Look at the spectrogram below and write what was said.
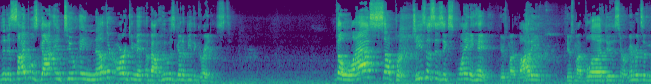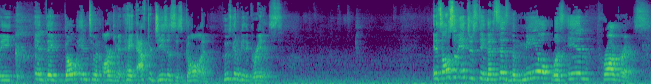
the disciples got into another argument about who was going to be the greatest. The Last Supper, Jesus is explaining, hey, here's my body, here's my blood, do this in remembrance of me. And they go into an argument hey, after Jesus is gone, who's going to be the greatest? And it's also interesting that it says the meal was in progress.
